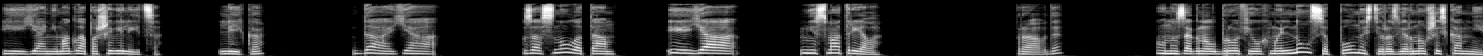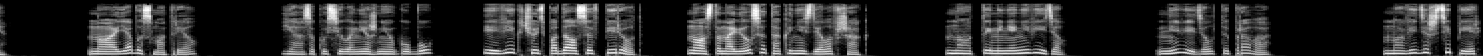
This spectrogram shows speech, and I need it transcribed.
и я не могла пошевелиться. «Лика?» «Да, я заснула там, и я не смотрела». «Правда?» Он изогнул бровь и ухмыльнулся, полностью развернувшись ко мне. «Ну а я бы смотрел». Я закусила нижнюю губу, и Вик чуть подался вперед, но остановился, так и не сделав шаг. «Но ты меня не видел». «Не видел, ты права». «Но видишь теперь».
